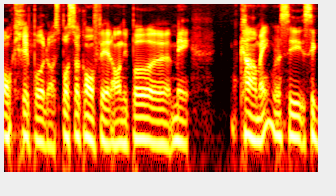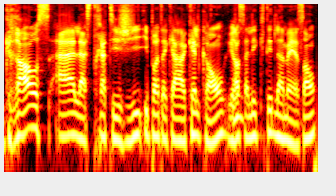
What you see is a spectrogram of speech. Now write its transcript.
On, ne crée pas, là. C'est pas ça qu'on fait. Là. On n'est pas. Euh, mais quand même, c'est grâce à la stratégie hypothécaire quelconque, grâce mm. à l'équité de la maison,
